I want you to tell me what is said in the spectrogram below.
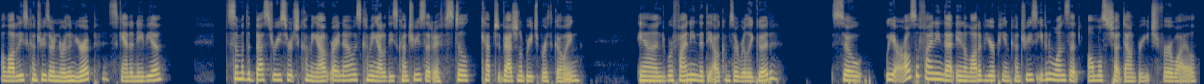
A lot of these countries are Northern Europe, Scandinavia, some of the best research coming out right now is coming out of these countries that have still kept vaginal breech birth going. And we're finding that the outcomes are really good. So we are also finding that in a lot of European countries, even ones that almost shut down breech for a while,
